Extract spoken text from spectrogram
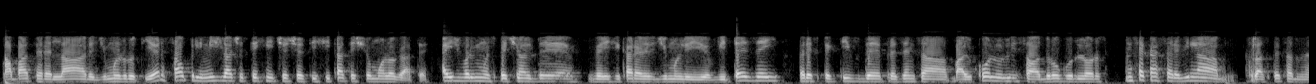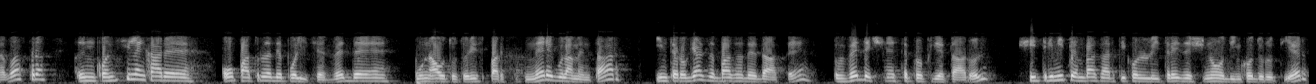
abatere la regimul rutier sau prin mijloace tehnice certificate și omologate. Aici vorbim în special de verificarea regimului vitezei, respectiv de prezența alcoolului sau a drogurilor. Însă, ca să revin la, la speța dumneavoastră, în condițiile în care o patrulă de poliție vede un autoturism parcat neregulamentar, interoghează baza de date, vede cine este proprietarul și trimite în baza articolului 39 din codul rutier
